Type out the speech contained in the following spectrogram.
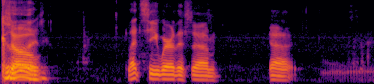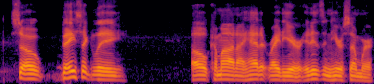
Good. So, let's see where this. Um, uh, so basically, oh come on, I had it right here. It is in here somewhere.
